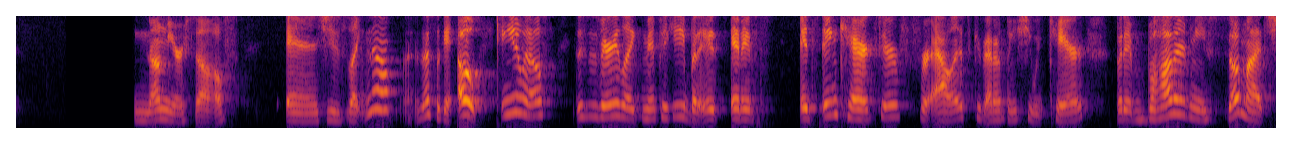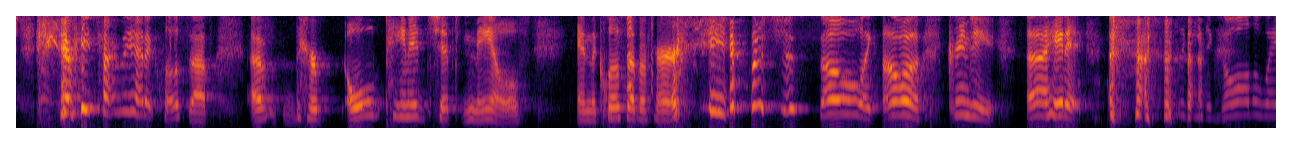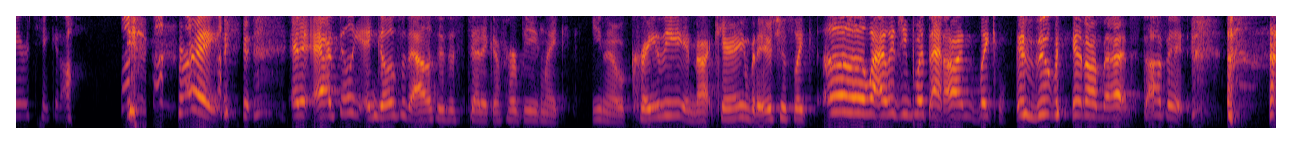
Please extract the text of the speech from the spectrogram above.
numb yourself. And she's like, no, that's okay. Oh, and you know what else? This is very like nitpicky, but it and it's it's in character for Alice because I don't think she would care. But it bothered me so much every time they had a close up of her old painted chipped nails and the close up of her. it was just so like, oh, cringy. Uh, I hate it. like either go all the way or take it off. right. And it, I feel like it goes with Alice's aesthetic of her being like you know, crazy and not caring, but it was just like, oh, why would you put that on? Like, zoom in on that. Stop it.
